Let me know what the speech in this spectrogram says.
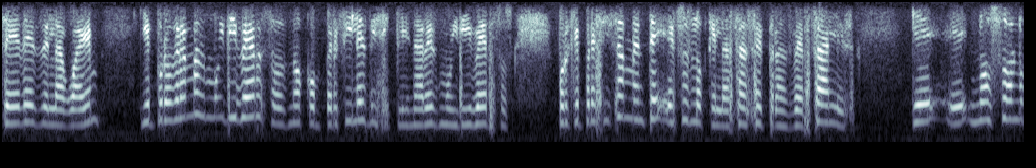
sedes de la UAM y en programas muy diversos, ¿no? Con perfiles disciplinares muy diversos, porque precisamente eso es lo que las hace transversales que eh, no son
